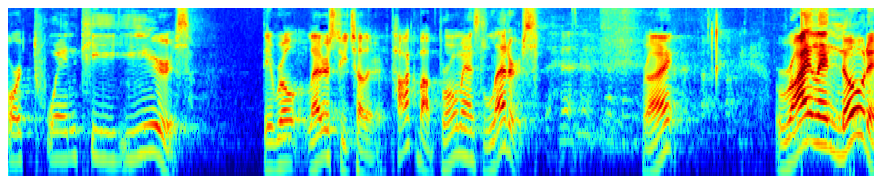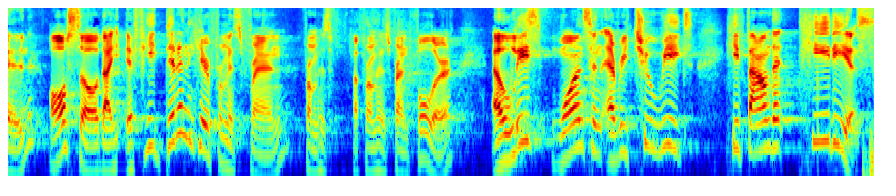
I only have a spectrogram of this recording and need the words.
for 20 years. They wrote letters to each other. Talk about bromance letters, right? Ryland noted also that if he didn't hear from his friend, from his, uh, from his friend Fuller, at least once in every two weeks, he found it tedious.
